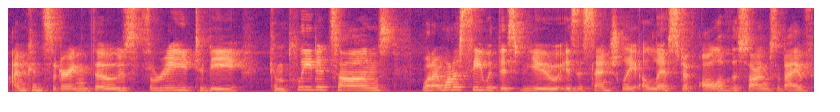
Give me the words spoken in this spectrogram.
I'm considering those three to be completed songs. What I want to see with this view is essentially a list of all of the songs that I've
